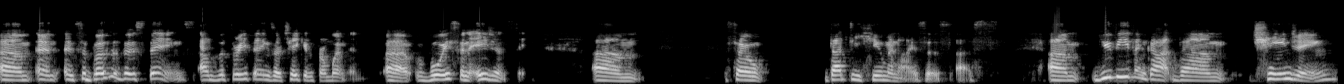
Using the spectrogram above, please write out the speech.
Um, and and so both of those things, out of the three things, are taken from women: uh, voice and agency. Um, so that dehumanizes us. Um, you've even got them changing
